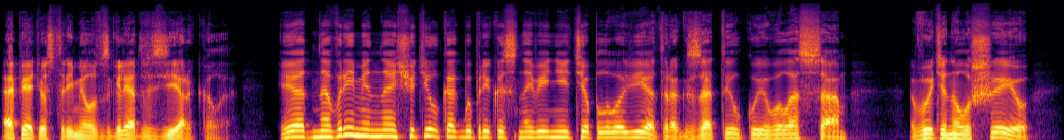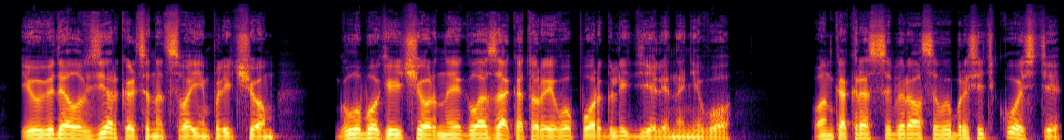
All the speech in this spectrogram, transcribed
Опять устремил взгляд в зеркало и одновременно ощутил как бы прикосновение теплого ветра к затылку и волосам, вытянул шею и увидал в зеркальце над своим плечом глубокие черные глаза, которые в упор глядели на него — он как раз собирался выбросить кости,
